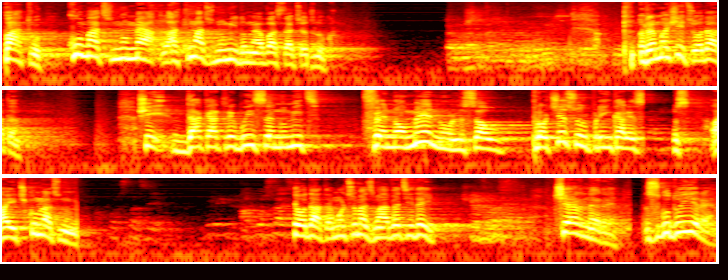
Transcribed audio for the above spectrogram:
patru, cum ați, numea, cum ați numit dumneavoastră acest lucru? Rămășiți odată. Și dacă ar trebui să numiți fenomenul sau procesul prin care s-a ajuns aici, cum l-ați numit? Apostazie odată. Mulțumesc. Mai aveți idei? Cernere zguduire.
